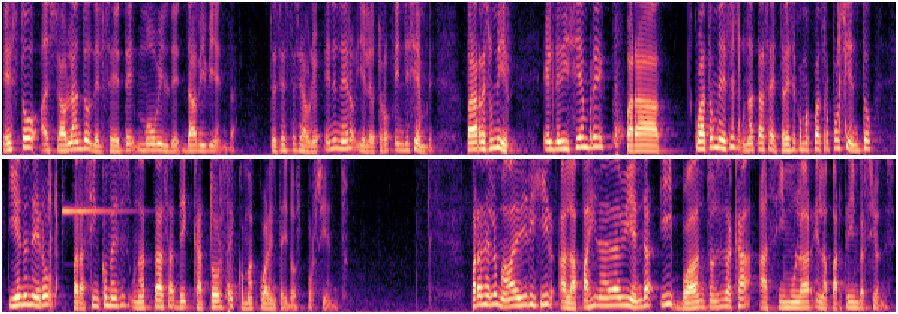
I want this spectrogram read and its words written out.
Esto estoy hablando del CDT móvil de Da Vivienda. Entonces este se abrió en enero y el otro en diciembre. Para resumir, el de diciembre para cuatro meses una tasa de 13,4% y en enero para cinco meses una tasa de 14,42%. Para hacerlo me voy a dirigir a la página de la vivienda y voy entonces acá a simular en la parte de inversiones.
